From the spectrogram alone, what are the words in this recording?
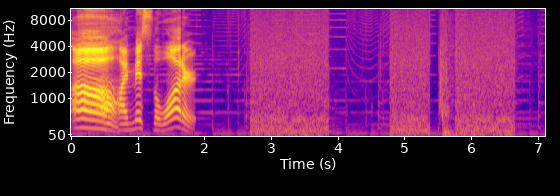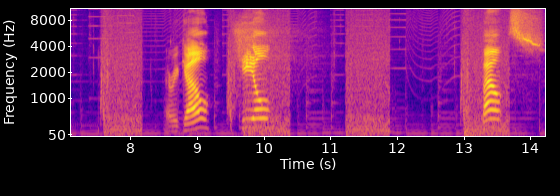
Oh, I missed the water. There we go. Heal. Bounce.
